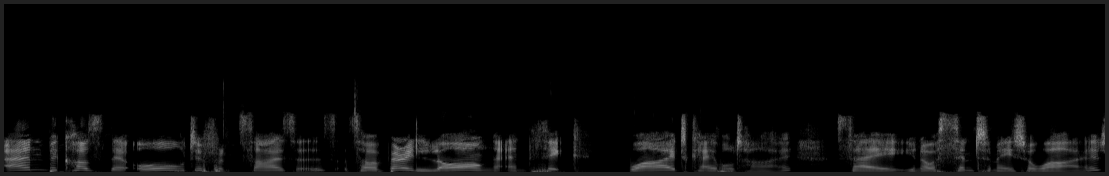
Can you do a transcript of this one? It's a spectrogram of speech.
And because they're all different sizes, so a very long and thick, wide cable tie, say you know a centimetre wide,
